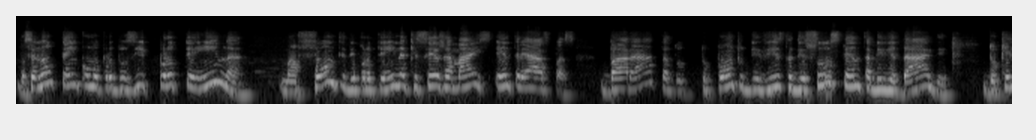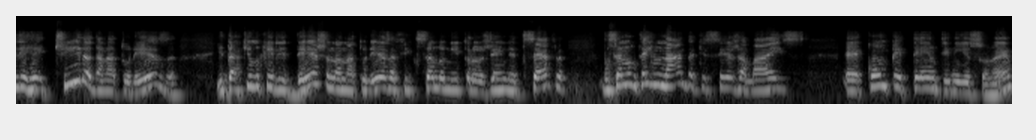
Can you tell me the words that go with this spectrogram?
Você não tem como produzir proteína, uma fonte de proteína que seja mais, entre aspas, barata do, do ponto de vista de sustentabilidade do que ele retira da natureza e daquilo que ele deixa na natureza, fixando nitrogênio, etc., você não tem nada que seja mais é, competente nisso, né?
